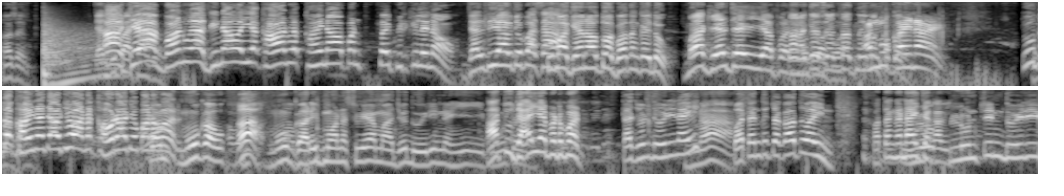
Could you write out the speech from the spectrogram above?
હા સાહેબ. આ જે આ ગવાનું આ ઘીના હોય અહીંયા ખાવાનું હોય, ખાઈને આવો પણ કઈ ફિરકી લઈને આવો. જલ્દી આવજો તું પાછા માં ઘેર આવતો અગવા તને કહી દઉં. માં ઘેર જઈએ તારા ઘેર સંગાત નહીં હું ખાઈને આય. તું તો ખાઈને જ આવજો અને ખવડાવજો બરાબર. હું કહું? હા. હું ગરીબ માણસ છું એમાં જો દોરી નહીં. હા તું જાય યાર ફટાફટ. તાર જોડે દોરી નહીં? પતંગ તો ચકાવતો આઈન પતંગ નહીં ચગાવી. લૂંટીન દોરી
